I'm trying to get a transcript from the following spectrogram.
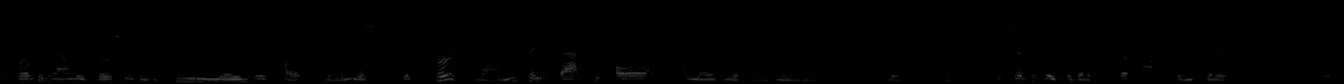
I've broken down these verses into two major parts then. This, this first one thinks back to Paul and those with him in that first visit, specifically to their, their actions, their, their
